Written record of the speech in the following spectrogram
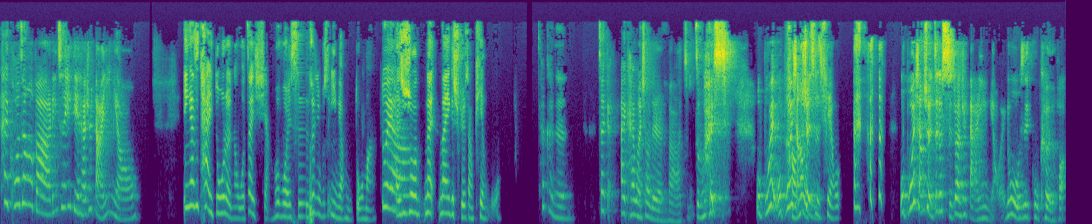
太夸张了吧！凌晨一点还去打疫苗？应该是太多人了。我在想会不会是最近不是疫苗很多吗？对啊，还是说那那一个学长骗我？他可能在个爱开玩笑的人吧？怎么怎么会是？我不会，我不会想选，之前，我 我不会想选这个时段去打疫苗、欸。如果我是顾客的话，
